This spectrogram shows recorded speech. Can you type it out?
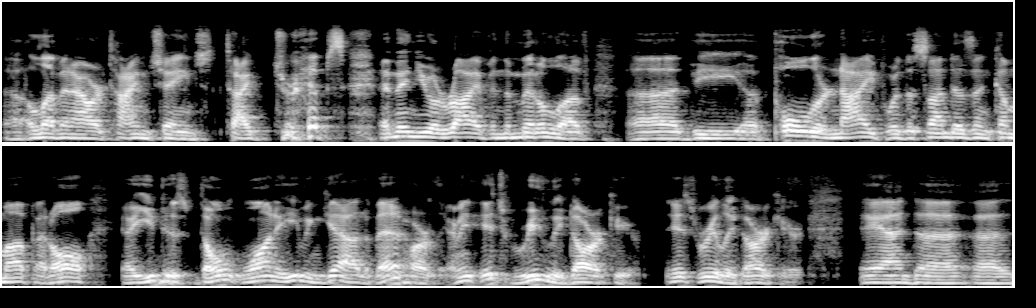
uh, 11 hour time change type trips, and then you arrive in the middle of uh, the uh, polar night where the sun doesn't come up at all, you just don't want to even get out of bed hardly. I mean, it's really dark here. It's really dark here. And uh, uh,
